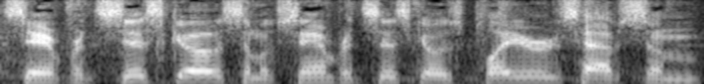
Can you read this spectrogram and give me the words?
San Francisco. Some of San Francisco's players have some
